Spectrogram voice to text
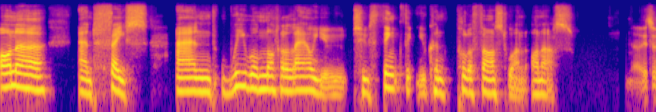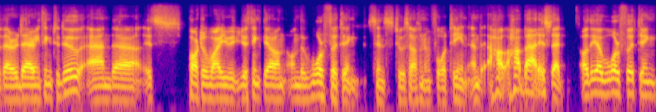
honor and face. And we will not allow you to think that you can pull a fast one on us. It's a very daring thing to do, and uh, it's part of why you, you think they're on, on the war footing since 2014. And how, how bad is that? Are they a war footing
